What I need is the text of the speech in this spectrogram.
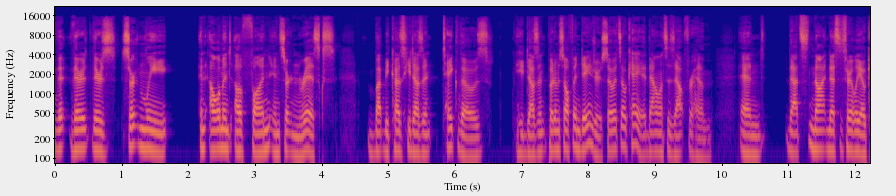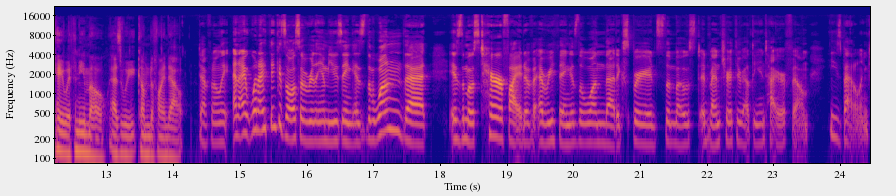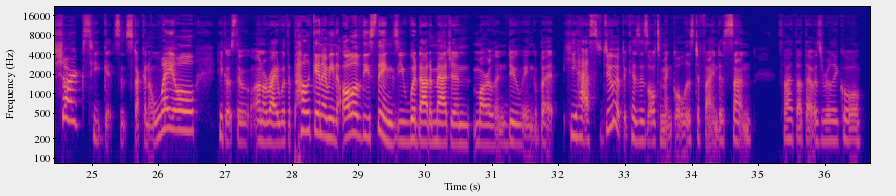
th- there there's certainly an element of fun in certain risks, but because he doesn't take those, he doesn't put himself in danger. So it's okay. It balances out for him. And that's not necessarily okay with Nemo, as we come to find out. Definitely. And I what I think is also really amusing is the one that is the most terrified of everything is the one that experienced the most adventure throughout the entire film. He's battling sharks, he gets stuck in a whale, he goes through on a ride with a pelican. I mean, all of these things you would not imagine Marlin doing, but he has to do it because his ultimate goal is to find his son. So I thought that was really cool.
